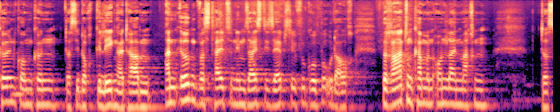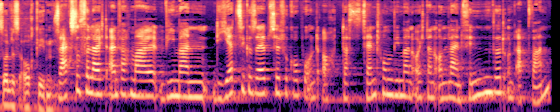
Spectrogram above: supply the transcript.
Köln kommen können, dass sie doch Gelegenheit haben, an irgendwas teilzunehmen, sei es die Selbsthilfegruppe oder auch Beratung kann man online machen. Das soll es auch geben. Sagst du vielleicht einfach mal, wie man die jetzige Selbsthilfegruppe und auch das Zentrum, wie man euch dann online finden wird und ab wann?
